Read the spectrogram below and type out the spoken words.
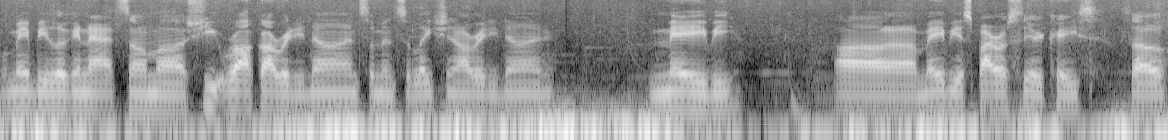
We may be looking at some uh, sheetrock already done, some insulation already done, maybe, uh, maybe a spiral staircase. So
